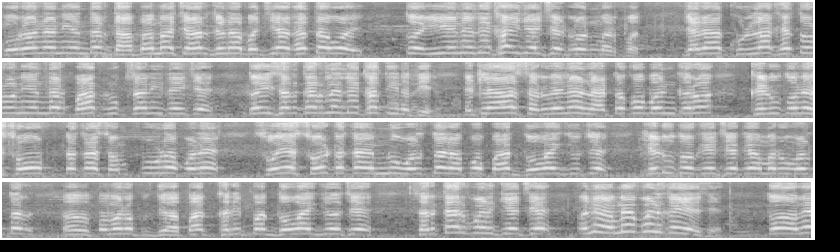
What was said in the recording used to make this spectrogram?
કોરોનાની અંદર ધાબામાં ચાર જણા ભજીયા ખાતા હોય, તો એ એને દેખાઈ જાય છે ડ્રોન મારફત. જ્યારે આ ખુલ્લા ખેતરોની અંદર પાક નુકસાની થઈ છે, તો એ સરકારને દેખાતી નથી. એટલે આ સર્વેના નાટકો બંધ કરો. ખેડૂતોને સો ટકા સંપૂર્ણપણે સોએ સો ટકા એમનું વળતર આપો, પાક ધોવાઈ ગયું છે. ખેડૂતો કહે છે કે અમારું વળતર અમારો પાક ખરીફ પાક ધોવાઈ ગયો છે. સરકાર પણ કહે છે અને અમે પણ કહીએ છીએ. તો હવે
